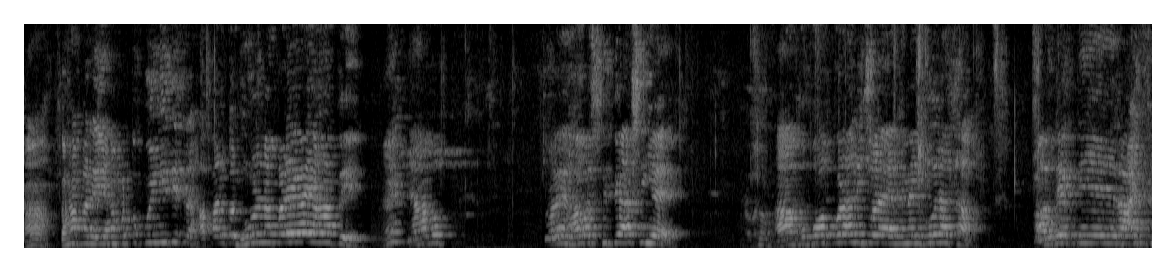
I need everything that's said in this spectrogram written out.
हाँ। कहाँ पर है? यहाँ पर तो कोई नहीं दिख रहा। अपन को ढूंढना पड़ेगा यहाँ पे। यहाँ वो जो है हवस की प्यासी है। हाँ वो बहुत पुरानी चुड़ैल है मैंने बोला था। अब देखते हैं रात.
